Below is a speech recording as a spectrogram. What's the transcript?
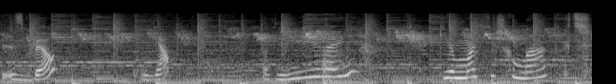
dit is wel. Ja. Dat hierheen. Ik hier matjes gemaakt.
